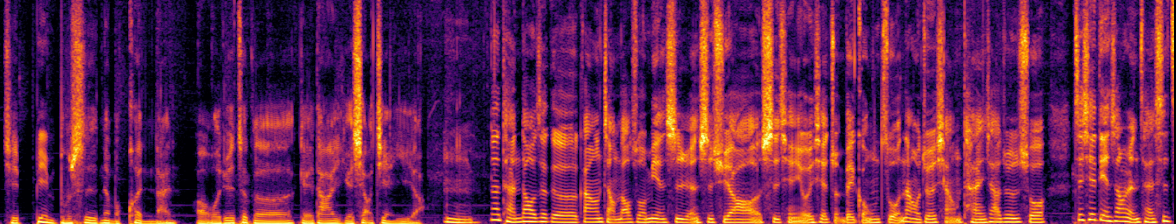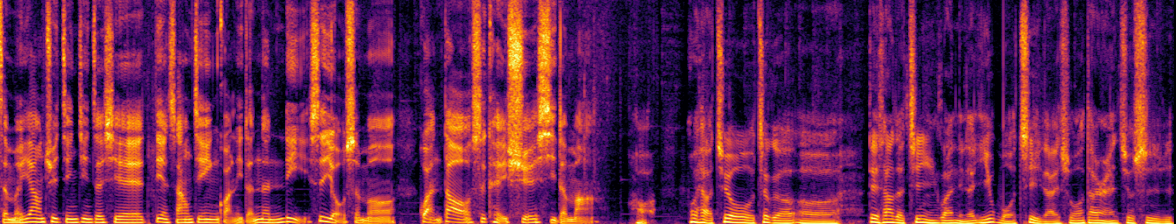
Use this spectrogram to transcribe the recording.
其实并不是那么困难啊。我觉得这个给大家一个小建议啊。嗯，那谈到这个，刚刚讲到说面试人是需要事前有一些准备工作，那我就想谈一下，就是说这些电商人才是怎么样去精进这些电商经营管理的能力，是有什么管道是可以学习的吗？好，我想就这个呃。电商的经营管理呢，以我自己来说，当然就是，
